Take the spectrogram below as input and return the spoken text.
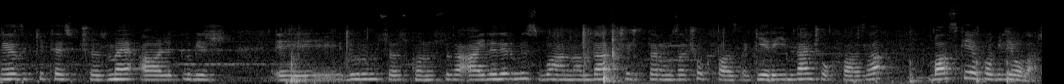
ne yazık ki test çözme ağırlıklı bir e, durum söz konusu ve ailelerimiz bu anlamda çocuklarımıza çok fazla, gereğinden çok fazla baskı yapabiliyorlar.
